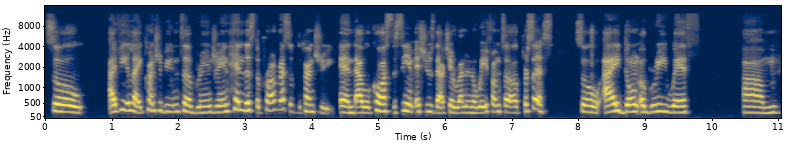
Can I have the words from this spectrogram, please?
So I feel like contributing to a brain drain hinders the progress of the country, and that will cause the same issues that you're running away from to persist. So I don't agree with um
